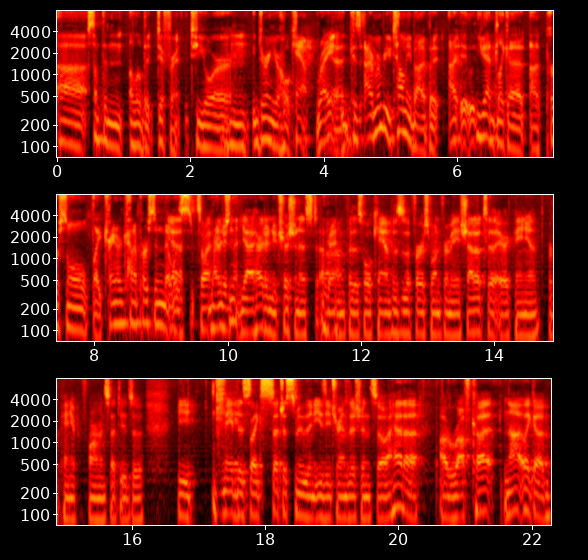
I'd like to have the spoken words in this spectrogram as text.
uh, something a little bit different to your during your whole camp, right? Mm-hmm. Yeah. Because I remember you telling me about it, but I, it, you had like a, a personal like trainer kind of person that Yeah, was so I hired a, yeah I hired a nutritionist Okay. um, for this whole camp. This is the first one for me. Shout out to Eric Pena for Pena Performance. That dude's a he made this like such a smooth and easy transition. So I had a a rough cut, not like a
